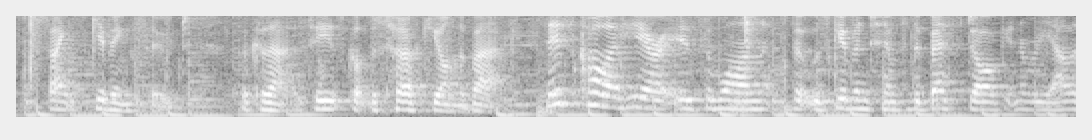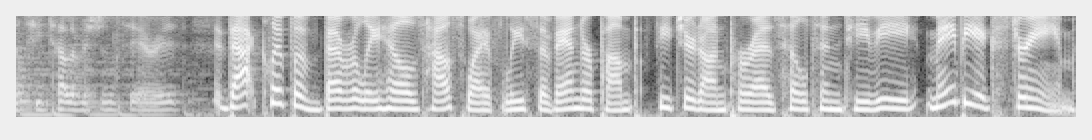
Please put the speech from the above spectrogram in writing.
Thanksgiving suit. Look at that. See, it's got the turkey on the back. This collar here is the one that was given to him for the best dog in a reality television series. That clip of Beverly Hills housewife Lisa Vanderpump, featured on Perez Hilton TV, may be extreme.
